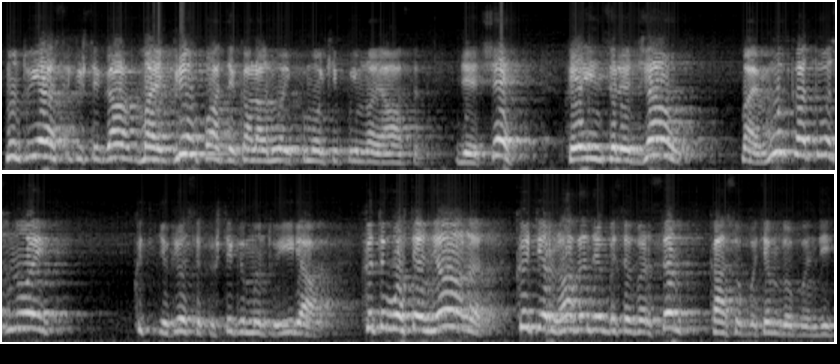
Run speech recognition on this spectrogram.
mântuirea se câștiga mai greu poate ca la noi, cum o închipuim noi astăzi. De ce? Că ei înțelegeau mai mult ca toți noi cât de greu să câștigă mântuirea, câtă osteneală, câte lapte trebuie să vărsăm ca să o putem dobândi.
